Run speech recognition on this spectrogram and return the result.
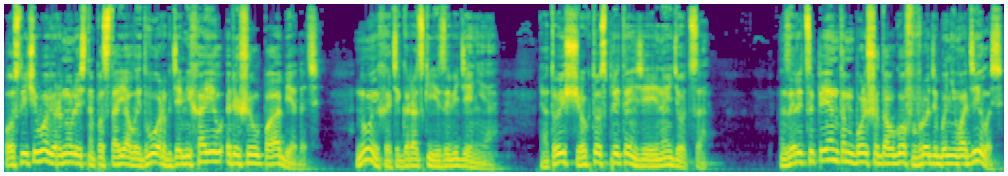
после чего вернулись на постоялый двор, где Михаил решил пообедать. Ну их эти городские заведения. А то еще кто с претензией найдется. За реципиентом больше долгов вроде бы не водилось,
